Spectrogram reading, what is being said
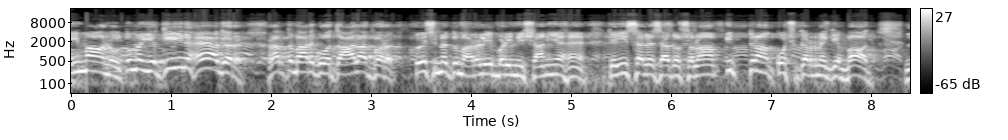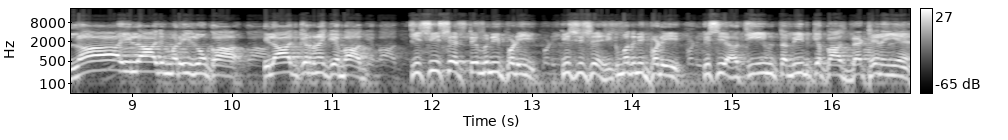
ایمان ہو، تمہیں یقین ہے اگر رب تبارک و تعالیٰ پر، تو اس میں تمہارے لیے بڑی نشانیاں ہیں کہ عیسی علیہ صاحب السلام اتنا کچھ کرنے کے بعد، لا علاج مریضوں کا علاج کرنے کے بعد، کسی سے طب نہیں پڑی کسی سے حکمت نہیں پڑی کسی حکیم طبیب کے پاس بیٹھے نہیں ہیں،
